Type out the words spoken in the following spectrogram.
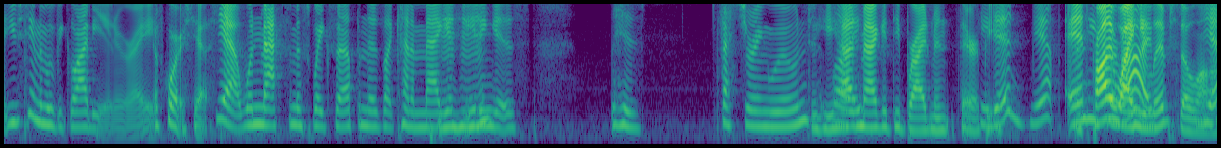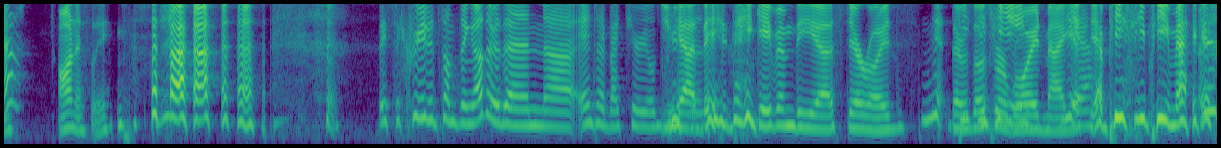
you've seen the movie Gladiator, right? Of course, yes. Yeah, when Maximus wakes up and there's like kind of maggots Mm-hmm. eating his his festering wound. So he like, had maggot debridement therapy. He did. Yep, and That's probably why he lived so long. Yeah, Honestly. they secreted something other than uh, antibacterial juices. yeah, they, they gave him the uh, steroids. Yeah, Those, those were roid maggots. Yeah. Yeah, PCP maggots.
